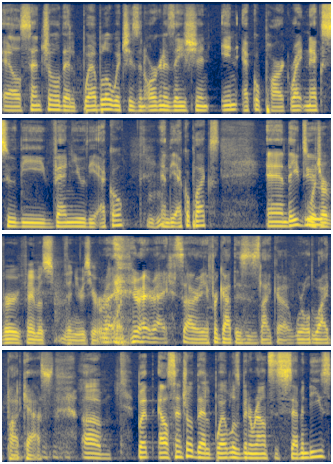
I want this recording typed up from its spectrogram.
El Centro del Pueblo, which is an organization in Echo Park, right next to the venue, the Echo, and the Echoplex. And they do Which are very famous venues here. Right, right, right. Sorry, I forgot this is like a worldwide podcast. Um, but El Centro del Pueblo has been around since the 70s,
